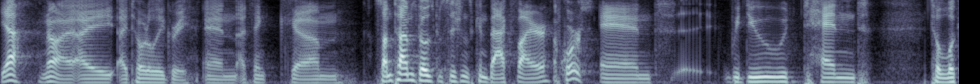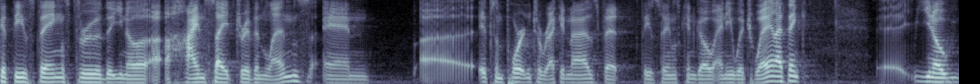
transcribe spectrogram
Yeah, no, I, I, I totally agree. And I think um, sometimes those decisions can backfire. Of course. And uh, we do tend to look at these things through the, you know, a, a hindsight driven lens. And uh, it's important to recognize that these things can go any which way. And I think, uh, you know,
